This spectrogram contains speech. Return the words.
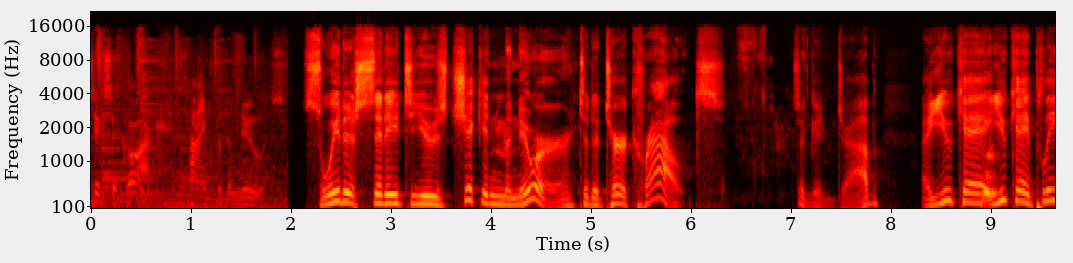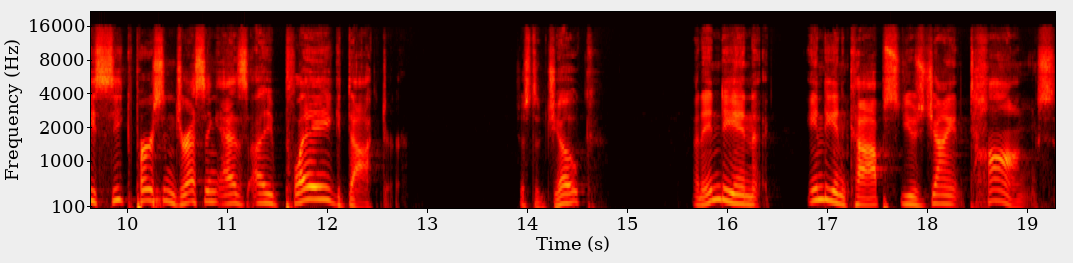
Six o'clock. Time for the news. Swedish city to use chicken manure to deter crowds. It's a good job. A UK UK police seek person dressing as a plague doctor. Just a joke. An Indian Indian cops use giant tongs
